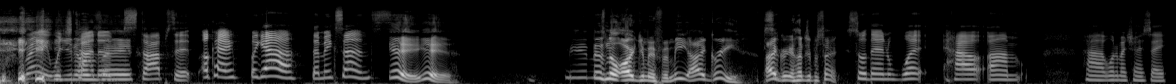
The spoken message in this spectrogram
right, which you know kind of stops it. Okay, but yeah, that makes sense. yeah, yeah. Yeah, There's no argument for me. I agree. I agree 100. percent So then, what? How? Um, uh, what am I trying to say?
